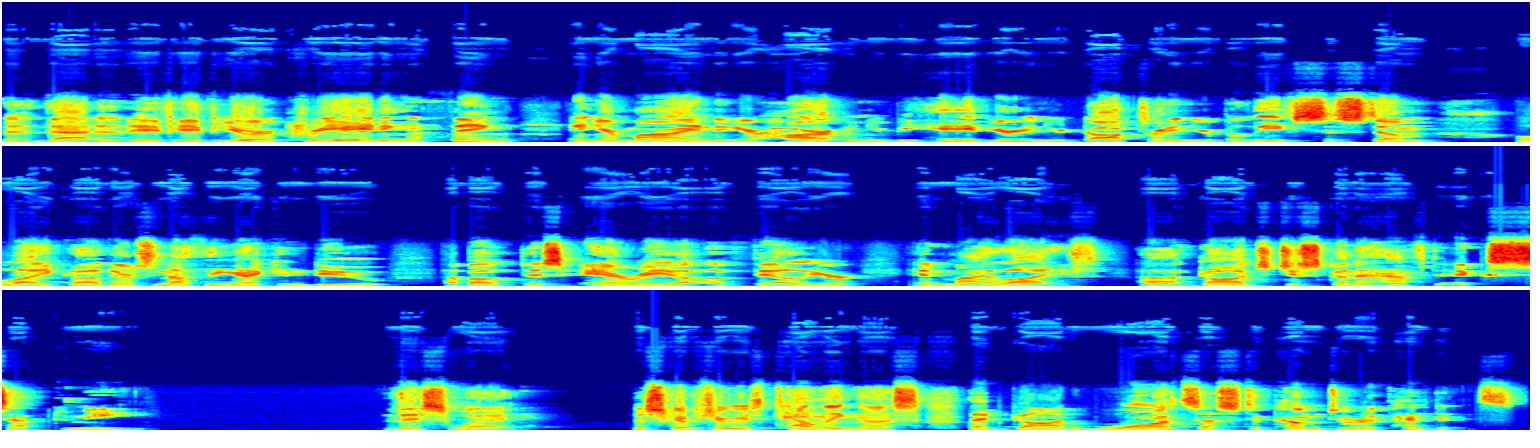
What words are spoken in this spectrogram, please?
That, that if, if you're creating a thing in your mind, in your heart, in your behavior, in your doctrine, in your belief system, like uh, there's nothing I can do about this area of failure in my life. Uh, God's just going to have to accept me this way. The scripture is telling us that God wants us to come to repentance.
